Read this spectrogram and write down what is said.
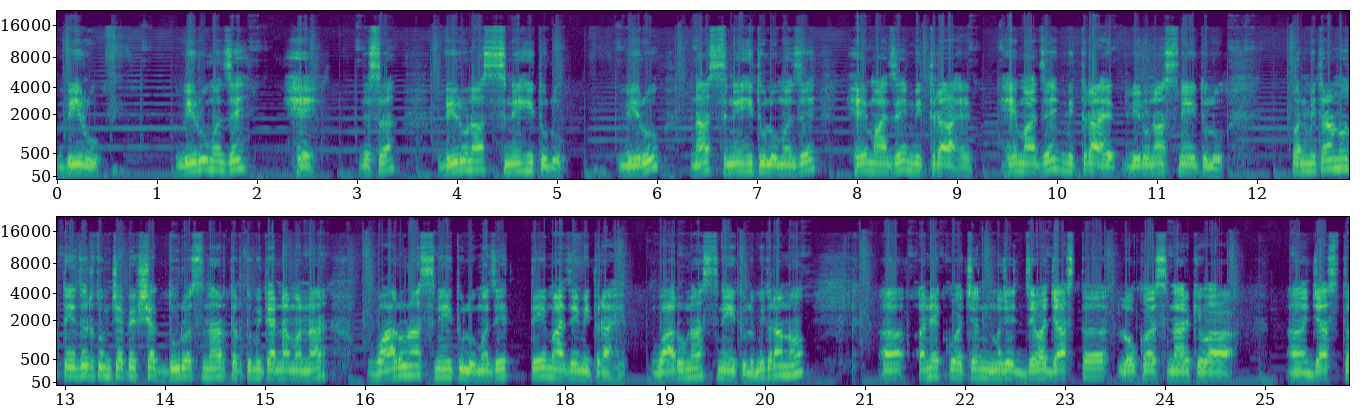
वीरू. वीरू म्हणजे हे. जसं वीरू ना स्नेहितुलू. वीरू ना स्नेहितुलू म्हणजे हे माझे मित्र आहेत. हे माझे मित्र आहेत. वीरू ना स्नेहितुलू. पण मित्रांनो ते जर तुमच्यापेक्षा दूर असणार तर तुम्ही त्यांना म्हणणार वारुणा स्नेहितुलू म्हणजे ते माझे मित्र आहेत. वारुणा स्नेहितुलू. मित्रांनो अनेक वचन म्हणजे जेव्हा जास्त लोक असणार किंवा जास्त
